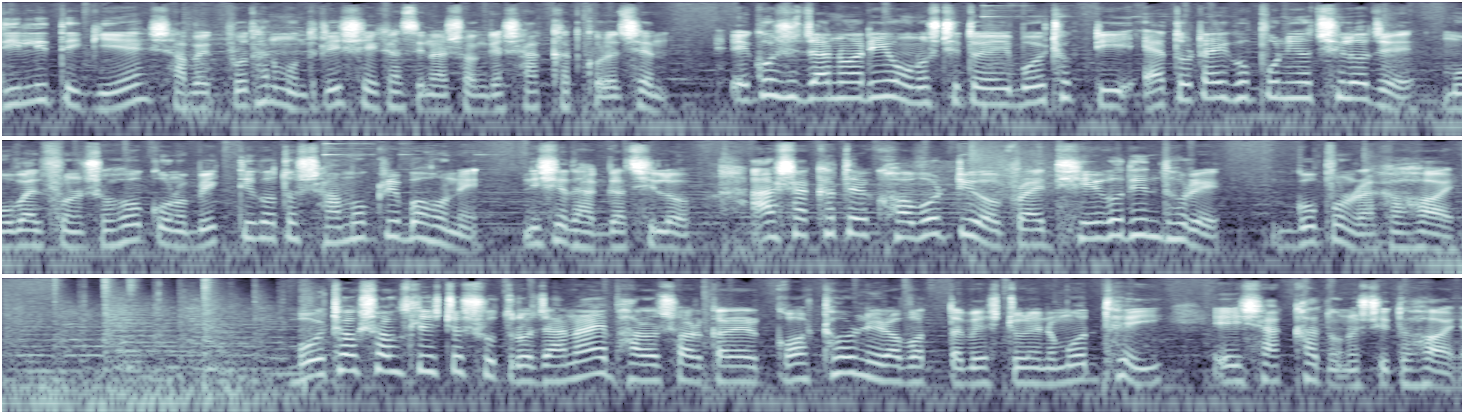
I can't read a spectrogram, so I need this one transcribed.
দিল্লিতে গিয়ে সাবেক প্রধানমন্ত্রী শেখ হাসিনার সঙ্গে সাক্ষাৎ করেছেন। একুশে জানুয়ারি অনুষ্ঠিত এই বৈঠকটি এতটাই গোপনীয় ছিল যে মোবাইল ফোন সহ কোনো ব্যক্তিগত সামগ্রী বহনে নিষেধাজ্ঞা ছিল। আর সাক্ষাতের খবরটিও প্রায় দীর্ঘদিন ধরে গোপন রাখা হয়। বৈঠক সংশ্লিষ্ট সূত্র জানায়, ভারত সরকারের কঠোর নিরাপত্তা বেষ্টনের মধ্যেই এই সাক্ষাৎ অনুষ্ঠিত হয়।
